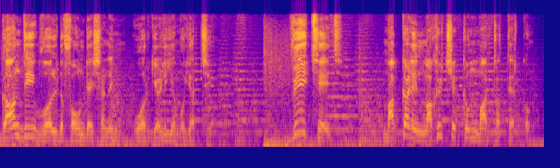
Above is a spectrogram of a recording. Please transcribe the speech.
Gandhi world ஃபவுண்டேஷனின் ஓர் எளிய முயற்சி. வி சேஞ்ச் மக்களின் மகிழ்ச்சிக்கும் மாற்றத்திற்கும்.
